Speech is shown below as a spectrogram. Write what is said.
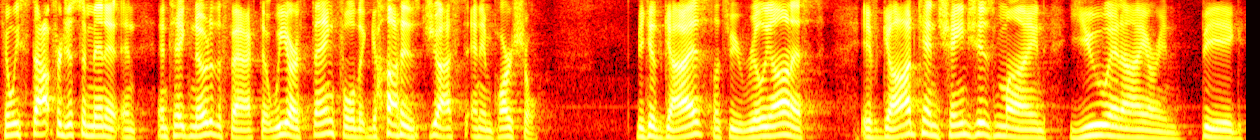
can we stop for just a minute and, and take note of the fact that we are thankful that God is just and impartial? Because, guys, let's be really honest. If God can change his mind, you and I are in big,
